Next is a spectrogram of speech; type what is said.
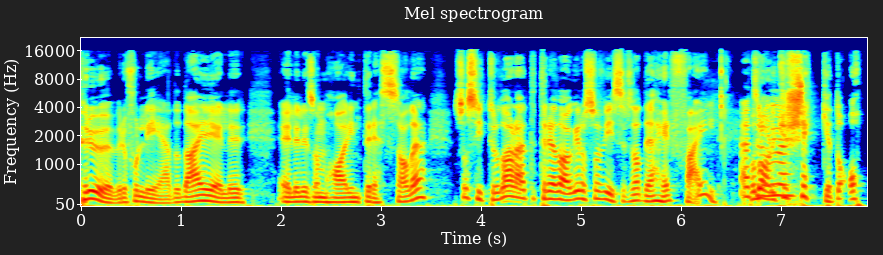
prøver å forlede deg eller, eller liksom har interesse av det, så sitter du der da etter tre dager, og så viser det seg at det er helt feil. Jeg og da har du ikke sjekket det opp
